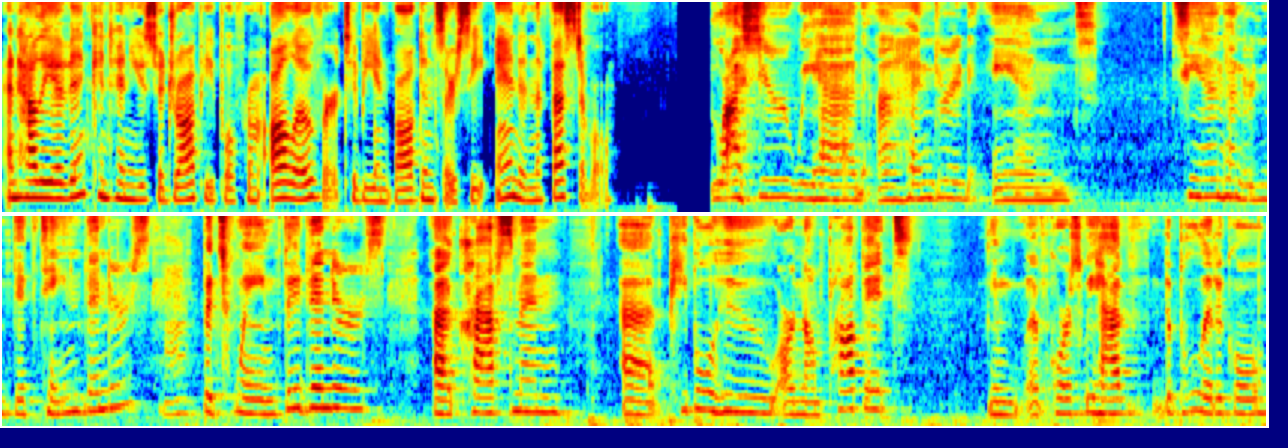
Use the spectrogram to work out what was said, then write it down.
and how the event continues to draw people from all over to be involved in Searcy and in the festival. Last year we had 110, 115 vendors mm-hmm. between food vendors, uh, craftsmen, uh, people who are nonprofit, and of course we have the political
